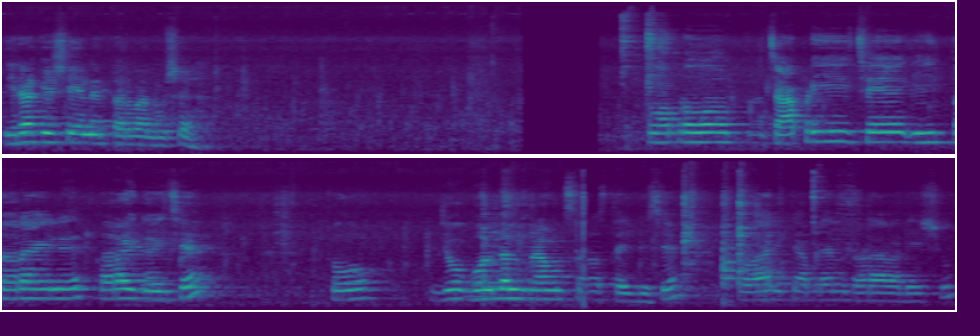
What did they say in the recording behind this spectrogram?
ધીરા ગેસે એને તરવાનું છે. તો આપણો ચાપડી છે એ તરાઈને તરાઈ ગઈ છે. તો જો ગોલ્ડન બ્રાઉન સરસ થઈ ગઈ છે. તો આ રીતે આપણે એને તળાવવા દઈશું.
